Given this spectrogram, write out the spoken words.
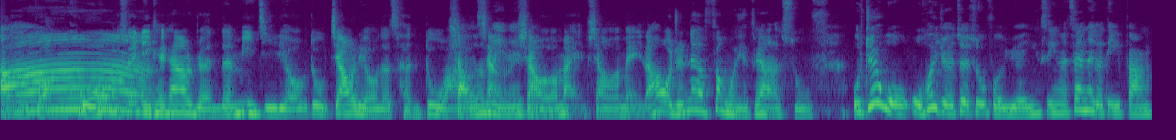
很广阔，啊、所以你可以看到人的密集流度、交流的程度啊，小而美，小而美，小而美。然后我觉得那个氛围也非常的舒服。我觉得我我会觉得最舒服的原因，是因为在那个地方，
